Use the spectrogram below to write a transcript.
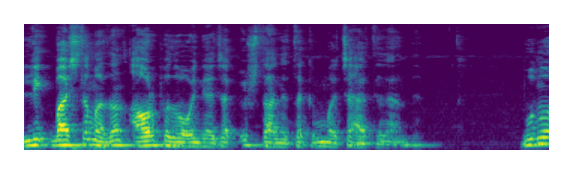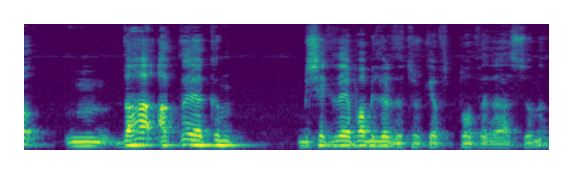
lig başlamadan Avrupa'da oynayacak 3 tane takım maçı ertelendi. Bunu daha akla yakın bir şekilde yapabilirdi Türkiye Futbol Federasyonu.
